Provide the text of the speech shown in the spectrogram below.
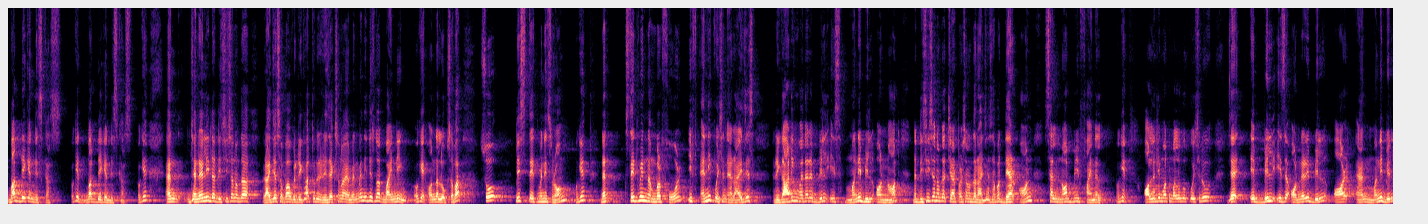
but they can discuss okay but they can discuss okay. And generally the decision of the Rajya Sabha with regard to the rejection or amendment it is not binding okay on the Lok Sabha. So this statement is wrong okay. Then statement number 4 if any question arises regarding whether a bill is money bill or not the decision of the chairperson of the Rajya Sabha thereon shall not be final okay already মই তোমালোকক কৈছিলোঁ যে এই bill is a ordinary bill or and money bill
